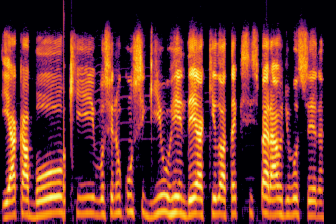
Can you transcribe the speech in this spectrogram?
e acabou que você não conseguiu render aquilo até que se esperava de você, né?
